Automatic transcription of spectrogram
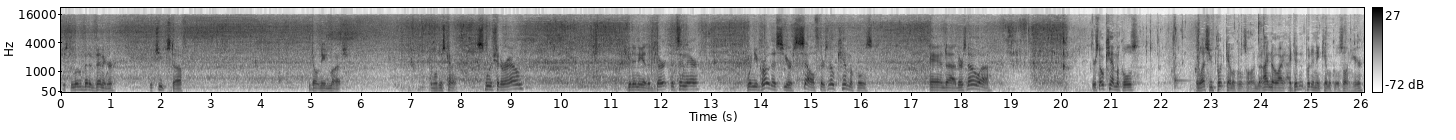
Just a little bit of vinegar, the cheap stuff. You don't need much. And we'll just kind of swoosh it around, get any of the dirt that's in there. When you grow this yourself, there's no chemicals and uh, there's no uh, there's no chemicals unless you put chemicals on. But I know I, I didn't put any chemicals on here.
